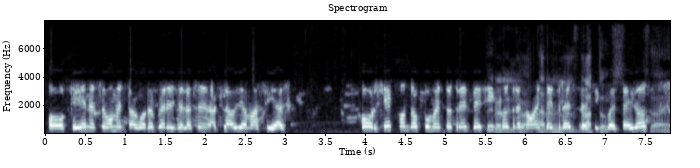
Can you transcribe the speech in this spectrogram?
Ok, en este momento hago referencia a la señora Claudia Macías Jorge con documento 35 Pero le levantaron 393 los datos, 352. o sea,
